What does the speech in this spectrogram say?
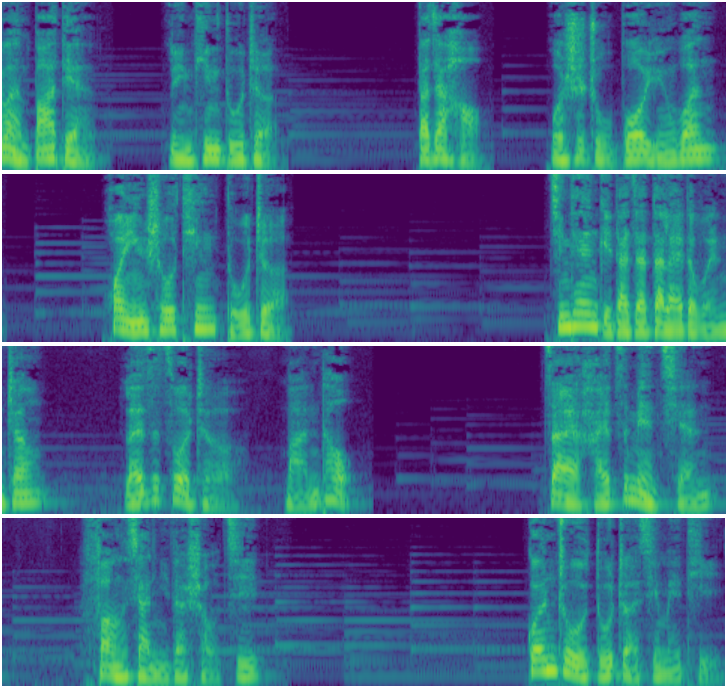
晚八点，聆听读者。大家好，我是主播云湾，欢迎收听读者。今天给大家带来的文章来自作者馒头。在孩子面前，放下你的手机。关注读者新媒体，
